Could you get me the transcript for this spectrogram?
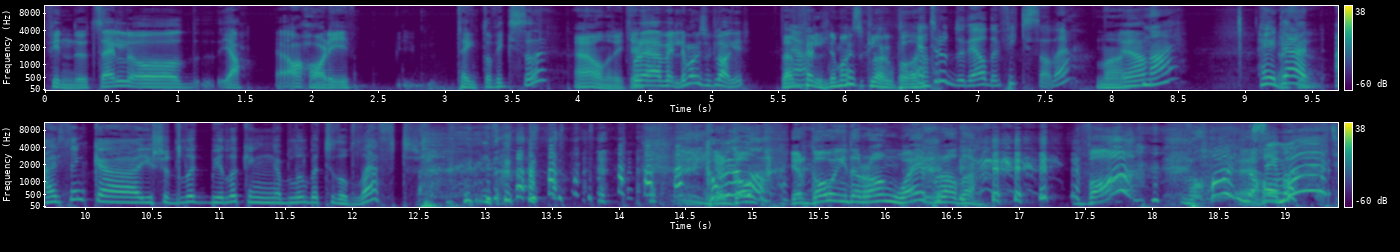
finne det ut selv. Og ja, ja, har de tenkt å fikse det? Jeg aner ikke. For det er veldig mange som klager. Det er Ja. veldig mange som klager på det. Jeg trodde de hadde fiksa det. Nei. Ja. Nei? Hey dad, I think uh, you should look, be looking a little bit to the left. You're, go, you're going the wrong way, brother. Hva?! Hva? La, meg,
